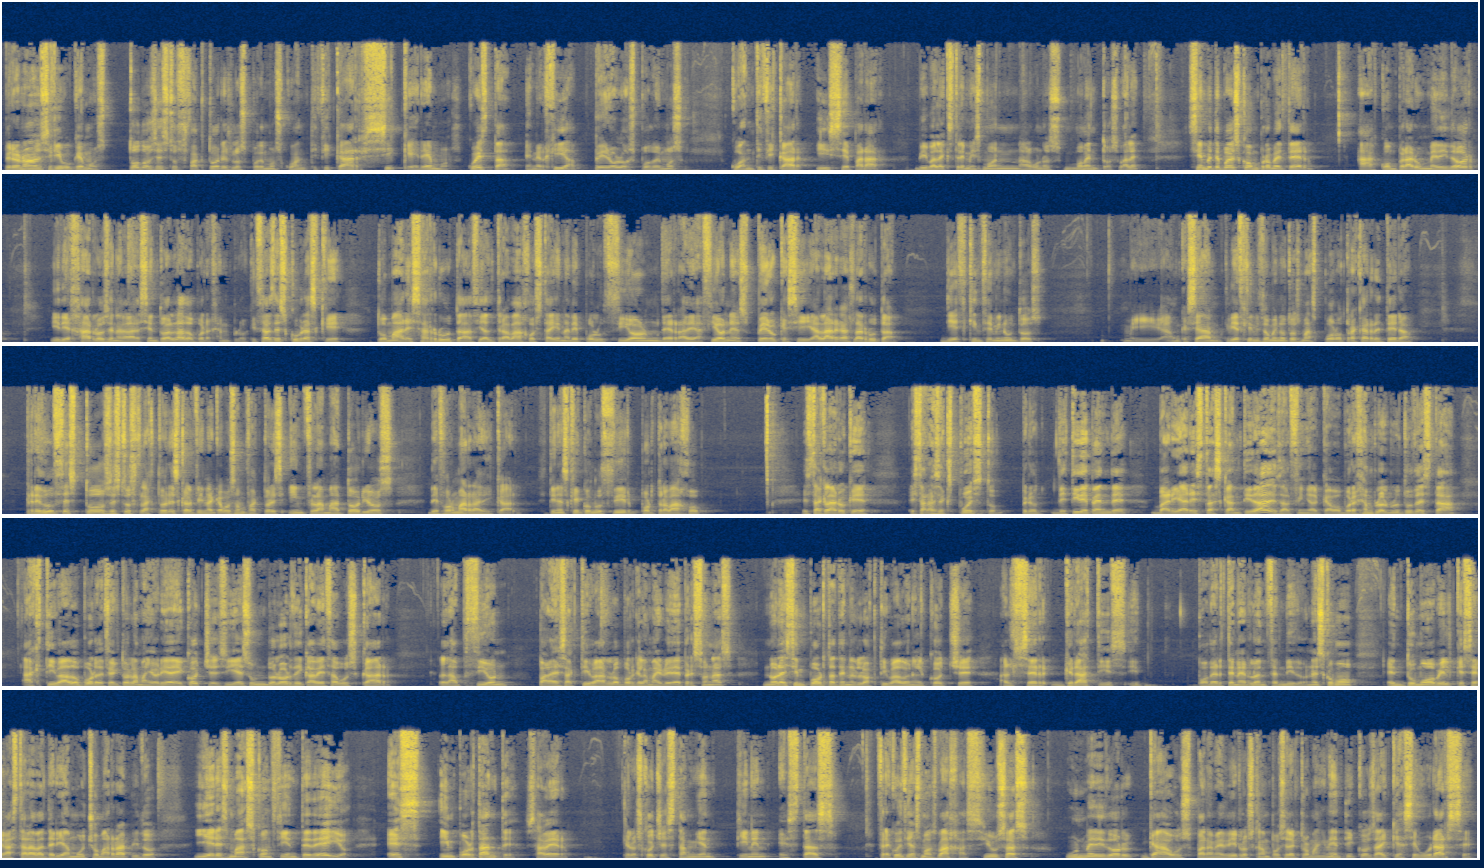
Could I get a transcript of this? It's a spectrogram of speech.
Pero no nos equivoquemos, todos estos factores los podemos cuantificar si queremos. Cuesta energía, pero los podemos cuantificar y separar. Viva el extremismo en algunos momentos, ¿vale? Siempre te puedes comprometer a comprar un medidor y dejarlos en el asiento al lado, por ejemplo. Quizás descubras que tomar esa ruta hacia el trabajo está llena de polución, de radiaciones, pero que si alargas la ruta 10-15 minutos, y aunque sean 10-15 minutos más por otra carretera, reduces todos estos factores que al fin y al cabo son factores inflamatorios de forma radical. Si tienes que conducir por trabajo, está claro que estarás expuesto, pero de ti depende variar estas cantidades al fin y al cabo. Por ejemplo, el Bluetooth está activado por defecto en la mayoría de coches y es un dolor de cabeza buscar la opción para desactivarlo porque la mayoría de personas no les importa tenerlo activado en el coche al ser gratis y poder tenerlo encendido. No es como en tu móvil que se gasta la batería mucho más rápido y eres más consciente de ello. Es importante saber que los coches también tienen estas frecuencias más bajas. Si usas un medidor Gauss para medir los campos electromagnéticos, hay que asegurarse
